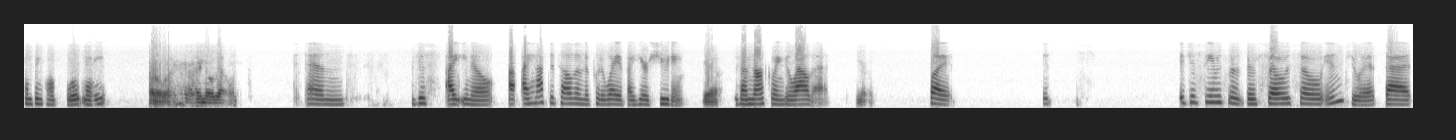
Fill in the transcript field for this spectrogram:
something called Fortnite. Oh, I, I know that one. and just I you know I, I have to tell them to put away if I hear shooting Yeah, because I'm not going to allow that. no. But it it just seems that they're so so into it that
